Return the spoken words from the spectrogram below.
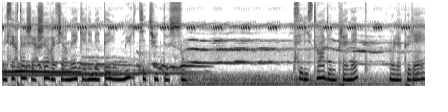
Mais certains chercheurs affirmaient qu'elle émettait une multitude de sons. C'est l'histoire d'une planète, on l'appelait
